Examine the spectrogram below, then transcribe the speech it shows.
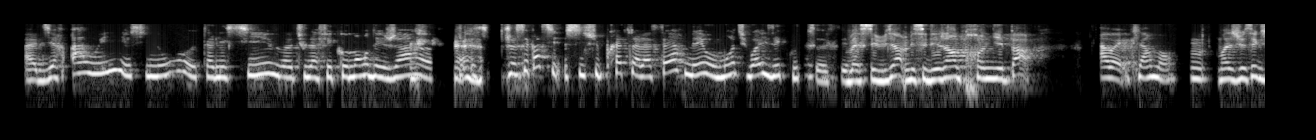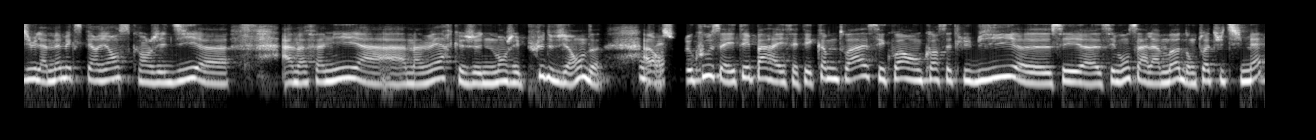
à dire ah oui, sinon ta lessive, tu l'as fait comment déjà? Je ne sais pas si, si, je suis prête à la faire, mais au moins tu vois, ils écoutent. Bah, c'est bien, mais c'est déjà un premier pas. Ah ouais, clairement. Mm. Moi, je sais que j'ai eu la même expérience quand j'ai dit euh, à ma famille, à, ma mère, que je ne mangeais plus de viande. Alors, sur le coup, ça a été pareil. C'était comme toi. C'est quoi encore cette lubie? Euh, C'est euh, c'est bon, c'est à la mode. Donc, toi, tu t'y mets.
